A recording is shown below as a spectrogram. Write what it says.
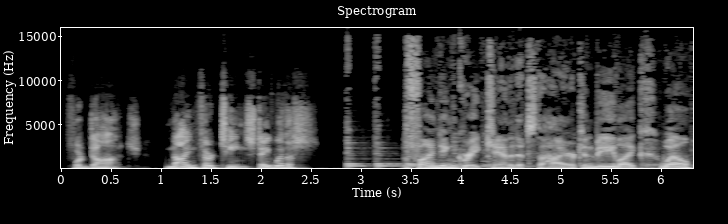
for Dodge. 913. Stay with us. Finding great candidates to hire can be like, well,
